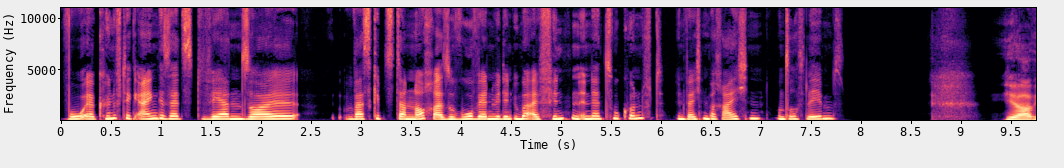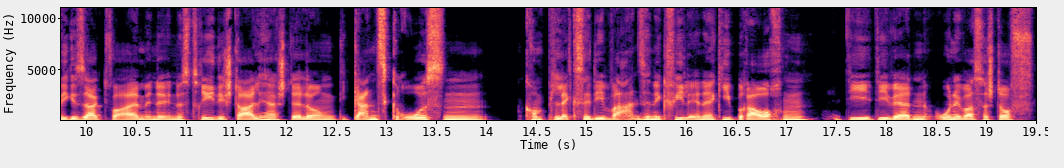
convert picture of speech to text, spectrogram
wo er künftig eingesetzt werden soll. Was gibt es dann noch? Also wo werden wir den überall finden in der Zukunft? In welchen Bereichen unseres Lebens? Ja, wie gesagt, vor allem in der Industrie, die Stahlherstellung, die ganz großen Komplexe, die wahnsinnig viel Energie brauchen, die, die werden ohne Wasserstoff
